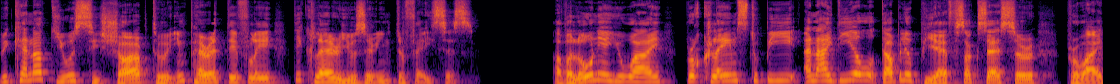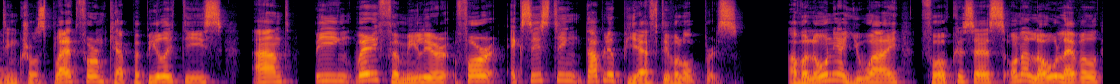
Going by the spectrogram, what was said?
we cannot use C Sharp to imperatively declare user interfaces. Avalonia UI proclaims to be an ideal WPF successor, providing cross-platform capabilities and being very familiar for existing WPF developers. Avalonia UI focuses on a low-level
